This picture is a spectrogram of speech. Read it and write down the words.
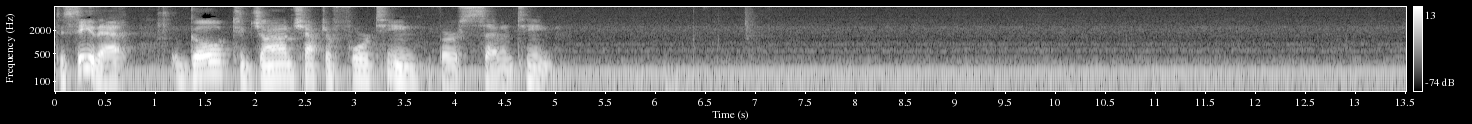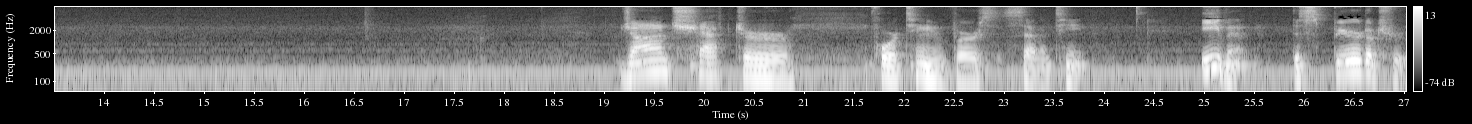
To see that, go to John chapter 14, verse 17. John chapter 14, verse 17. Even the Spirit of truth,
